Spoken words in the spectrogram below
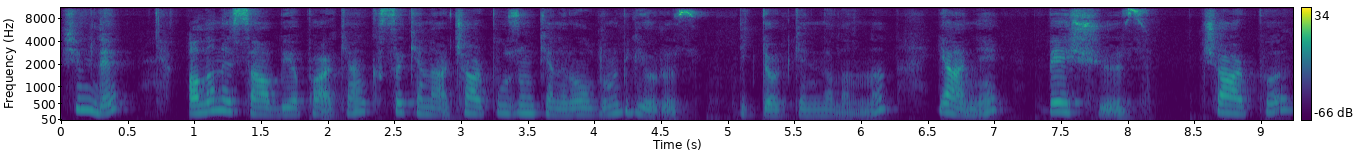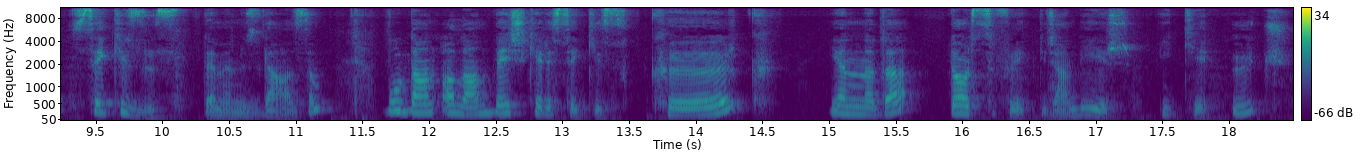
Şimdi alan hesabı yaparken kısa kenar çarpı uzun kenar olduğunu biliyoruz. Dikdörtgenin alanının. Yani 500 çarpı 800 dememiz lazım. Buradan alan 5 kere 8 40. Yanına da 4 sıfır ekleyeceğim. 1, 2, 3,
